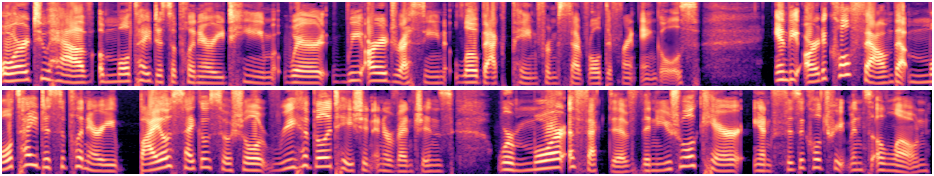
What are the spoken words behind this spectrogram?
or to have a multidisciplinary team where we are addressing low back pain from several different angles? And the article found that multidisciplinary biopsychosocial rehabilitation interventions were more effective than usual care and physical treatments alone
